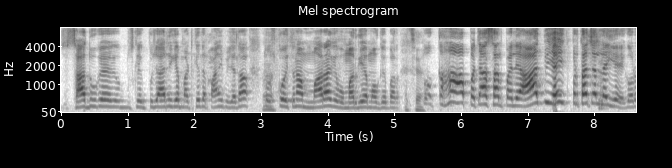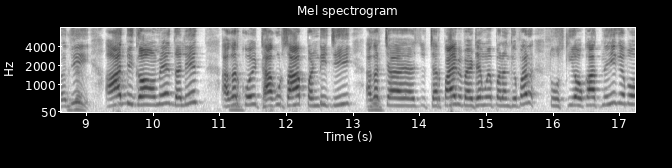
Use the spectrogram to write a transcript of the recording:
साधु के उसके पुजारी के मटके से पानी पी था तो। उसको इतना मारा कि वो मर गया मौके पर अच्छा। तो कहाँ आप पचास साल पहले आज भी यही प्रथा चल रही है गौरव जी अच्छा। आज भी गाँव में दलित अगर। कोई ठाकुर साहब पंडित जी अगर चरपाई में बैठे हुए पलंग के ऊपर तो उसकी औकात नहीं कि वो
